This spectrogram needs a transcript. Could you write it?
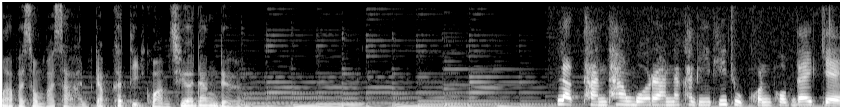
มาผสมผสานกับคติความเชื่อดั้งเดิม หลักฐานทางโบราณคดีที่ถูกค้นพบได้แก่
